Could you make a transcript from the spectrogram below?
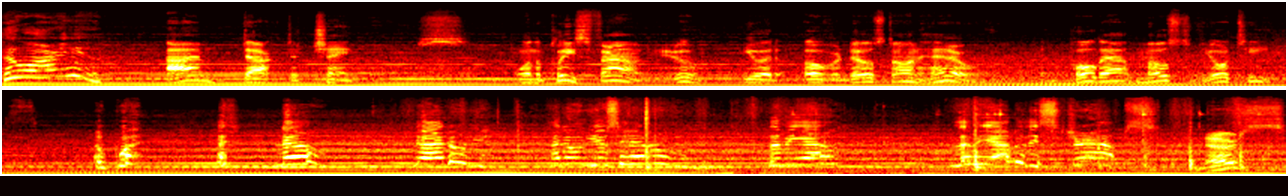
Who are you? I'm Dr. Chambers. When the police found you, you had overdosed on heroin and pulled out most of your teeth. Uh, What? Uh, No! No, I don't. I don't use heroin. Let me out. Let me out of these straps. Nurse,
